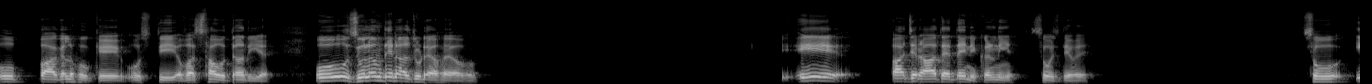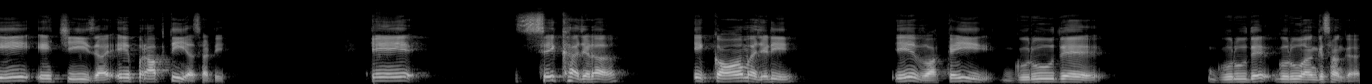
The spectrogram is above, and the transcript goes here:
ਉਹ ਪਾਗਲ ਹੋ ਕੇ ਉਸ ਦੀ ਅਵਸਥਾ ਉਦਾਂ ਦੀ ਹੈ। ਉਹ ਜ਼ੁਲਮ ਦੇ ਨਾਲ ਜੁੜਿਆ ਹੋਇਆ ਉਹ। ਇਹ ਅੱਜ ਰਾਤ ਏਦਾਂ ਹੀ ਨਿਕਲਣੀ ਹੈ, ਸੋਚਦੇ ਹੋਏ। ਸੋ ਇਹ ਇਹ ਚੀਜ਼ ਆ ਇਹ ਪ੍ਰਾਪਤੀ ਆ ਸਾਡੀ। ਕਿ ਸਿੱਖ ਆ ਜਿਹੜਾ, ਇਹ ਕੌਮ ਆ ਜਿਹੜੀ, ਇਹ ਵਾਕਈ ਗੁਰੂ ਦੇ ਗੁਰੂ ਦੇ, ਗੁਰੂ ਅੰਗ ਸੰਗ ਹੈ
